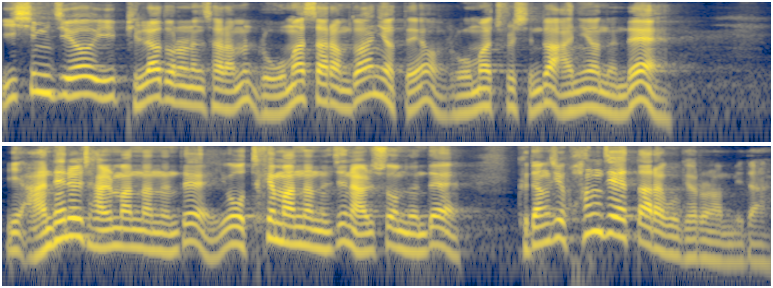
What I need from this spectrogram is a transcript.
이 심지어 이 빌라도라는 사람은 로마 사람도 아니었대요. 로마 출신도 아니었는데 이 아내를 잘 만났는데 이거 어떻게 만났는지는 알 수 없는데 그 당시 황제의 딸하고 결혼합니다.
